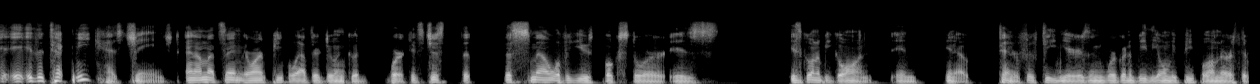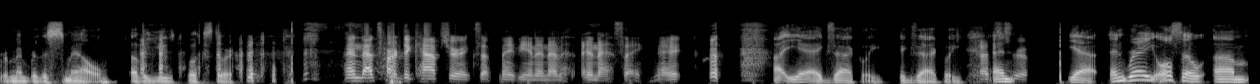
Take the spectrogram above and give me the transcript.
i i the technique has changed, and I'm not saying there aren't people out there doing good work. It's just that the smell of a used bookstore is is going to be gone in you know ten or fifteen years, and we're going to be the only people on earth that remember the smell of a used bookstore. And that's hard to capture, except maybe in an an essay, right? Uh, yeah, exactly, exactly. That's And- true. Yeah, and Ray also, um,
